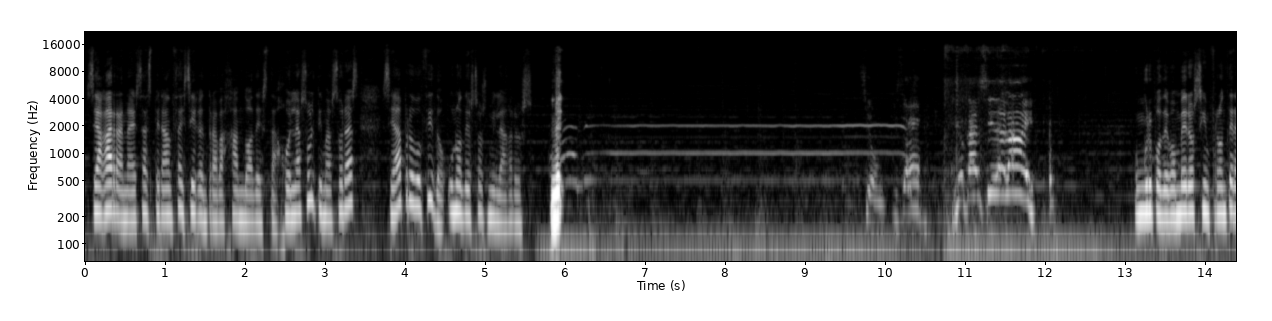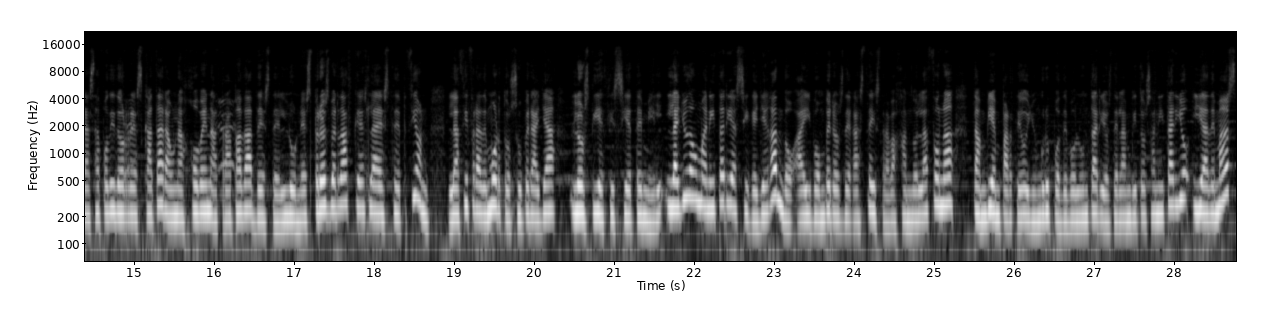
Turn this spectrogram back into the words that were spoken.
se agarran a esa esperanza y siguen trabajando a destajo. En las últimas horas se ha producido uno de esos milagros. Un grupo de bomberos sin fronteras ha podido rescatar a una joven atrapada desde el lunes, pero es verdad que es la excepción. La cifra de muertos supera ya los 17.000. La ayuda humanitaria sigue llegando. Hay bomberos de Gasteiz trabajando en la zona. También parte hoy un grupo de voluntarios del ámbito sanitario y además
